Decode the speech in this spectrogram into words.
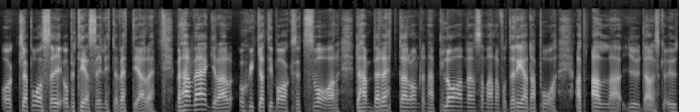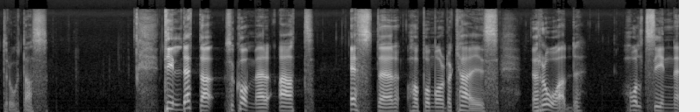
och klä på sig och bete sig lite vettigare. Men han vägrar och skickar tillbaks ett svar där han berättar om den här planen som han har fått reda på att alla judar ska utrotas. Till detta så kommer att Ester har på Mordokais råd hållit sin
